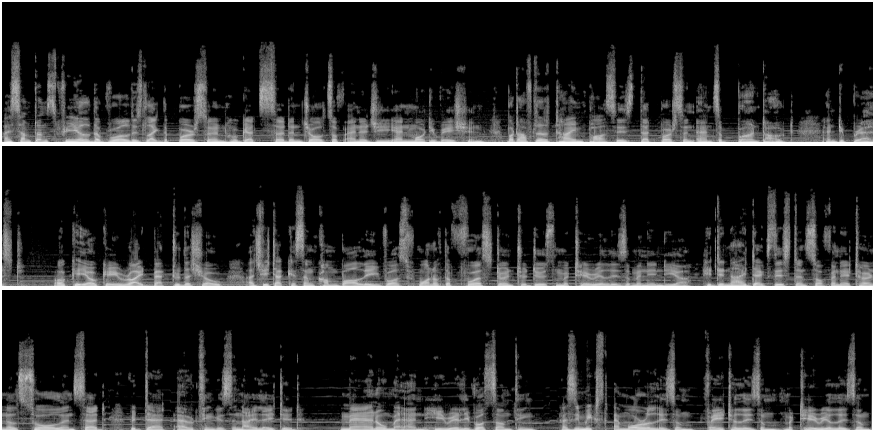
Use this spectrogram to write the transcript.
I sometimes feel the world is like the person who gets sudden jolts of energy and motivation, but after the time passes, that person ends up burnt out and depressed. Okay, okay, right back to the show. Ajita Kesakambali was one of the first to introduce materialism in India. He denied the existence of an eternal soul and said, with that, everything is annihilated. Man, oh man, he really was something as he mixed amoralism, fatalism, materialism,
